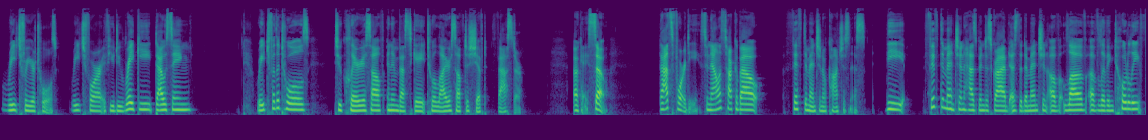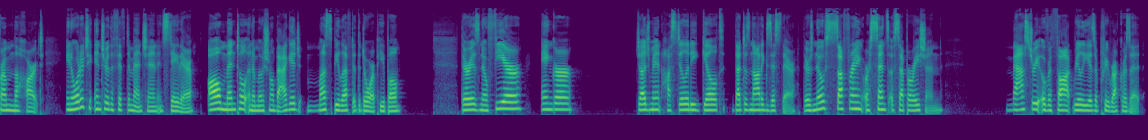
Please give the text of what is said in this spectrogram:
reach for your tools. Reach for, if you do Reiki, dowsing, reach for the tools to clear yourself and investigate to allow yourself to shift faster. Okay, so that's 4D. So now let's talk about fifth dimension of consciousness. The fifth dimension has been described as the dimension of love, of living totally from the heart. In order to enter the fifth dimension and stay there, all mental and emotional baggage must be left at the door, people. There is no fear, anger, judgment, hostility, guilt. That does not exist there. There's no suffering or sense of separation. Mastery over thought really is a prerequisite.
